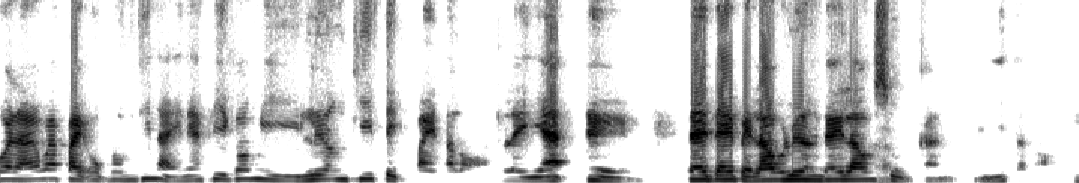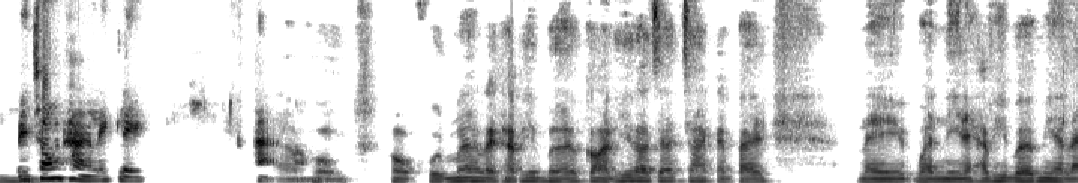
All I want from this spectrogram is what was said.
เวลาว่าไปอบรมที่ไหนเนี่ยพี่ก็มีเรื่องที่ติดไปตลอดอะไรเงี้ยเออได้ได้ไปเล่าเรื่องได้เล่าสู่กันอย่างนี้ตลอดเป็นช่องทางเล็กๆค่ะครับผมขอบคุณมากเลยครับพี่เบิร์ตก่อนที่เราจะจากกันไปในวันนี้นะครับพี่เบิร์ตมีอะไร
